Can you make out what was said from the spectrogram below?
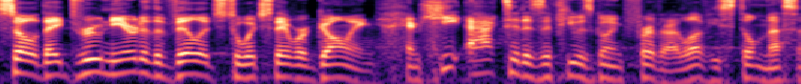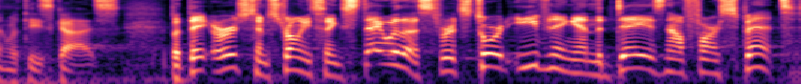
So they drew near to the village to which they were going, and he acted as if he was going further. I love he's still messing with these guys. But they urged him strongly, saying, Stay with us, for it's toward evening, and the day is now far spent.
